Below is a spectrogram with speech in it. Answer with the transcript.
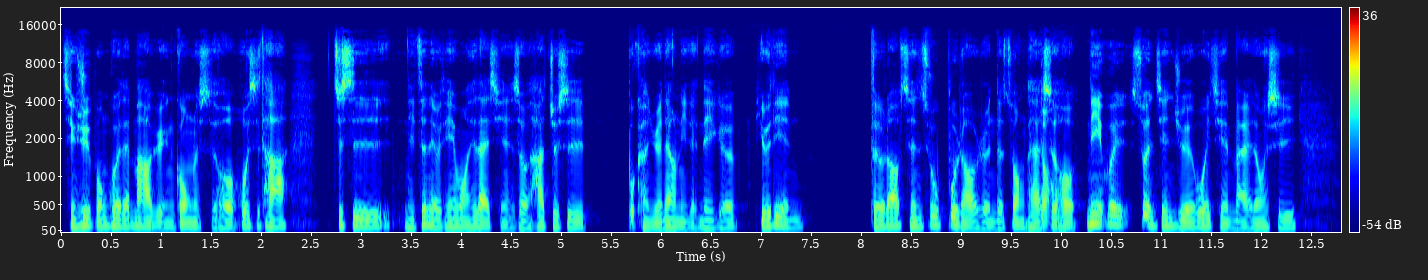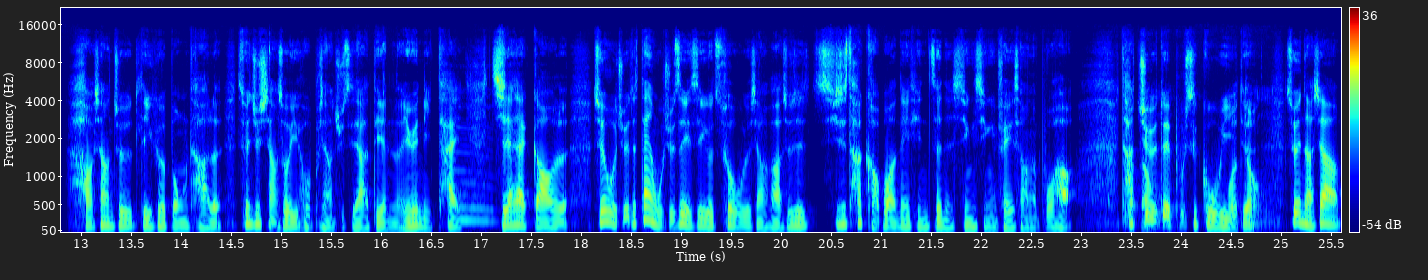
情绪崩溃，在骂员工的时候，或是他就是你真的有一天忘记带钱的时候，他就是不肯原谅你的那个有点得饶人处不饶人的状态的时候，你也会瞬间觉得我以前买的东西好像就立刻崩塌了，所以就想说以后不想去这家店了，因为你太嗯期待太高了。所以我觉得，但我觉得这也是一个错误的想法，就是其实他搞不好那天真的心情非常的不好，他绝对不是故意的。所以哪像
